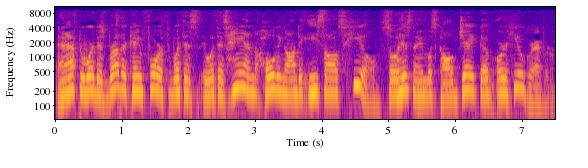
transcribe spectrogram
And afterward his brother came forth with his with his hand holding on to Esau's heel, so his name was called Jacob or heel grabber.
